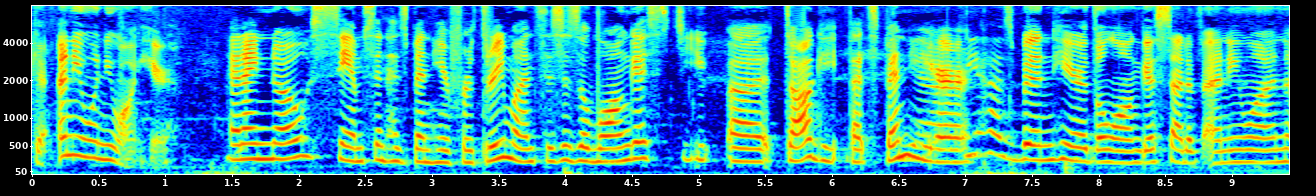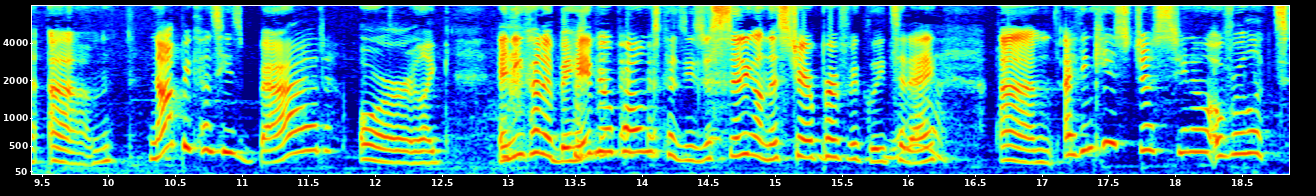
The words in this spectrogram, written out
get anyone you want here. And I know Sampson has been here for three months. This is the longest uh, dog that's been yeah, here. He has been here the longest out of anyone. Um, not because he's bad or like any kind of behavioral problems, because he's just sitting on this chair perfectly today. Yeah. Um, I think he's just, you know, overlooked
